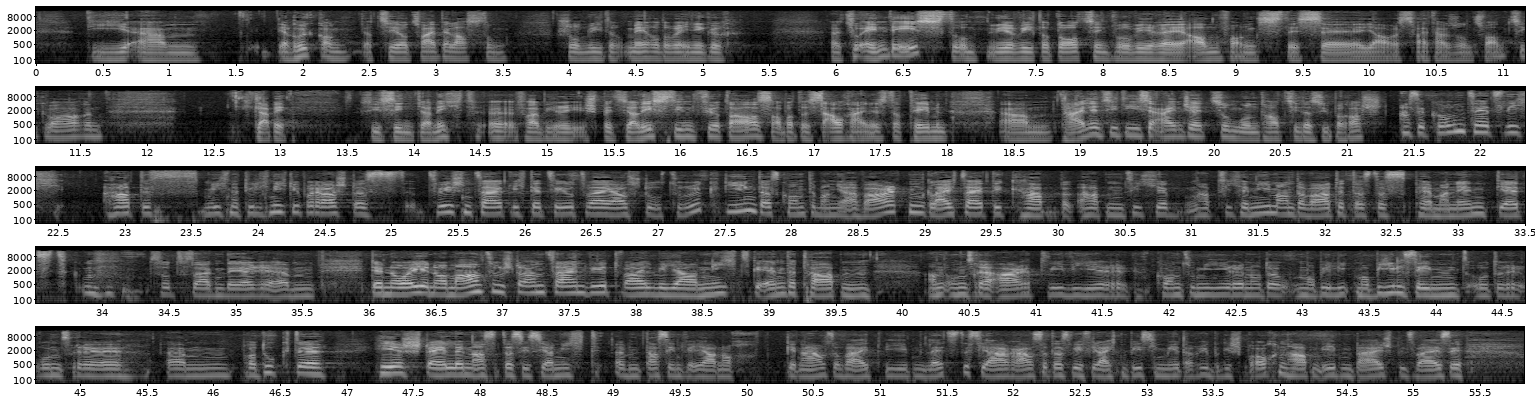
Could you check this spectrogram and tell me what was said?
die, ähm, der Rückgang der CO2-Belastung schon wieder mehr oder weniger äh, zu Ende ist und wir wieder dort sind, wo wir äh, anfangs des äh, Jahres 2020 waren. Ich glaube, Sie sind ja nicht, äh, Fabieri, Spezialistin für das, aber das ist auch eines der Themen. Ähm, teilen Sie diese Einschätzung und hat Sie das überrascht? Also grundsätzlich hat es mich natürlich nicht überrascht, dass zwischenzeitlich der CO2-Ausstoß zurückging. Das konnte man ja erwarten. Gleichzeitig hab, haben sicher, hat sicher niemand erwartet, dass das permanent jetzt sozusagen der, ähm, der neue Normalzustand sein wird, weil wir ja nichts geändert haben an unserer Art, wie wir konsumieren oder mobil, mobil sind oder unsere ähm, Produkte herstellen. Also das ist ja nicht, ähm, da sind wir ja noch genauso weit wie eben letztes Jahr, außer dass wir vielleicht ein bisschen mehr darüber gesprochen haben, eben beispielsweise,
